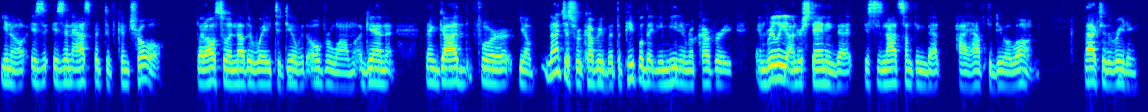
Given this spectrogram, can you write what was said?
you know is is an aspect of control, but also another way to deal with overwhelm. Again, thank God for you know not just recovery, but the people that you meet in recovery, and really understanding that this is not something that I have to do alone. Back to the reading.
